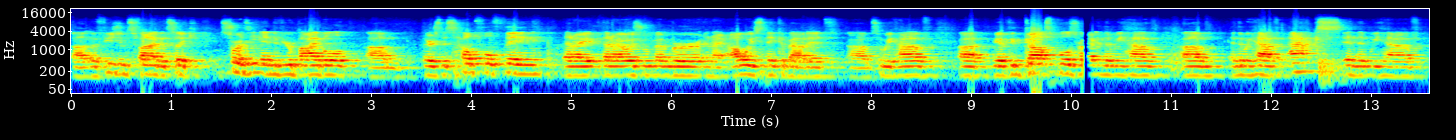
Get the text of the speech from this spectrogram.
Uh, Ephesians 5, it's like towards the end of your Bible. Um, there's this helpful thing that I that I always remember, and I always think about it. Um, so we have uh, we have the Gospels, right, and then we have um, and then we have Acts, and then we have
